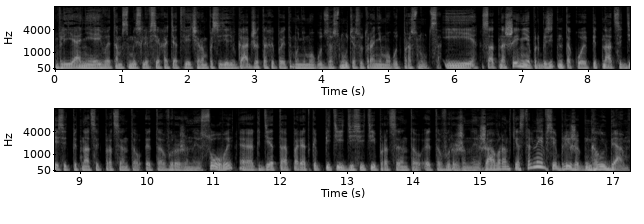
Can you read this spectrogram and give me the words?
влияния, и в этом смысле все хотят вечером посидеть в гаджетах, и поэтому не могут заснуть, а с утра не могут проснуться. И соотношение приблизительно такое. 15, 10-15% это выраженные совы, э, где-то порядка 5-10% это выраженные жаворонки, остальные все ближе к голубям.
